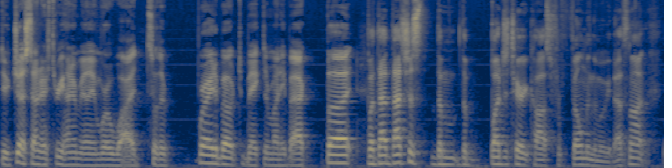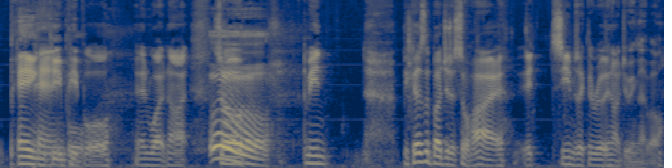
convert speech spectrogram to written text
They're just under three hundred million worldwide, so they're right about to make their money back. But But that that's just the the budgetary cost for filming the movie. That's not paying, paying people. people. and whatnot. So I mean, because the budget is so high, it seems like they're really not doing that well.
